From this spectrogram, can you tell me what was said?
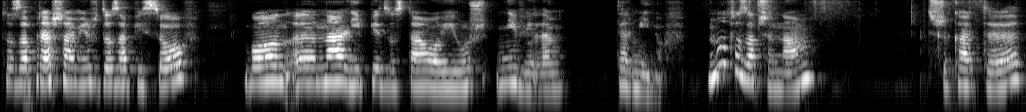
to zapraszam już do zapisów, bo e, na lipiec zostało już niewiele terminów. No to zaczynam. Trzy karty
